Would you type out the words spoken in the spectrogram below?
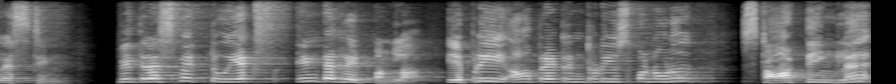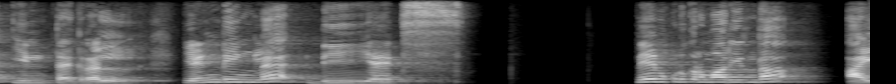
question with respect to x integrate பண்ணலாம். எப்படி ஆப்ரேட்டர் இன்ட்ரடியூஸ் பண்ணணும் ஸ்டார்டிங்கில் இன்டெக்ரல் எண்டிங்கில் டிஎக்ஸ் நேம் கொடுக்குற மாதிரி இருந்தால் ஐ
